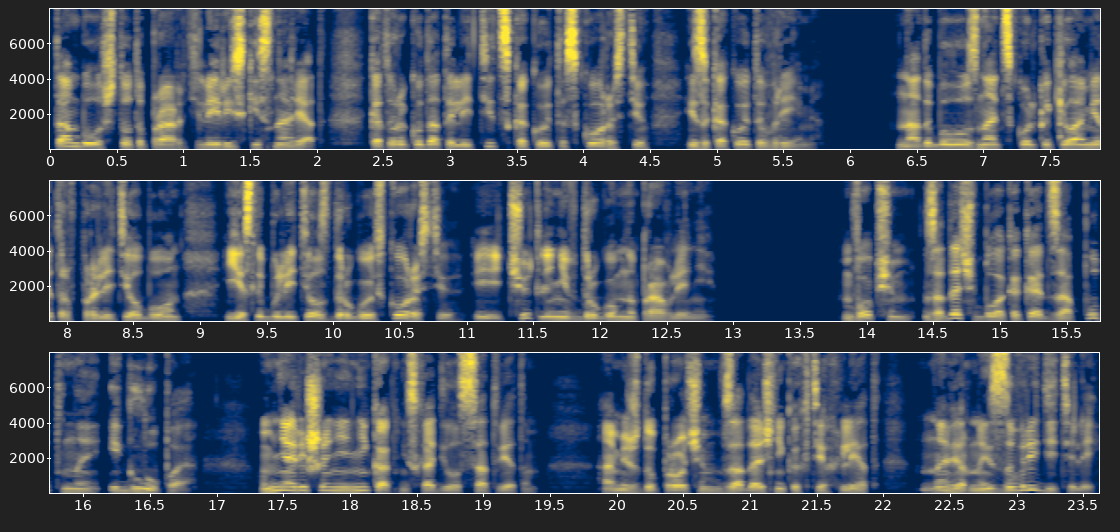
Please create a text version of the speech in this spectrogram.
Там было что-то про артиллерийский снаряд, который куда-то летит с какой-то скоростью и за какое-то время. Надо было узнать, сколько километров пролетел бы он, если бы летел с другой скоростью и чуть ли не в другом направлении. В общем, задача была какая-то запутанная и глупая. У меня решение никак не сходилось с ответом. А между прочим, в задачниках тех лет, наверное, из-за вредителей.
